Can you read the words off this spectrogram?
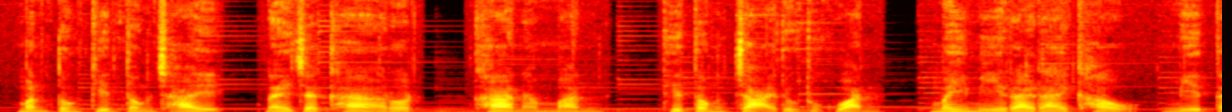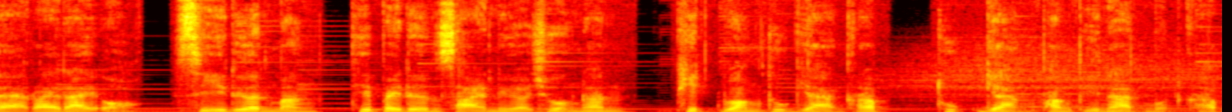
ๆ มันต้องกินต้องใช้ ไหนจะค่ารถ ค่าน้ำมันที่ต้องจ่ายทุกๆวัน ไม่มีรายได้เข้า มีแต่รายได้ออก 4 เดือนมั้งที่ไปเดินสายเหนือช่วงนั้น ผิดหวังทุกอย่างครับ ทุกอย่างพังพินาศหมดครับ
